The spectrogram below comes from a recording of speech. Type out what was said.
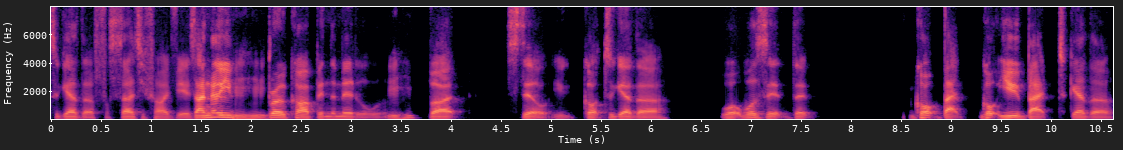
together for 35 years. I know you mm-hmm. broke up in the middle, mm-hmm. but still, you got together. What was it that got back, got you back together,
